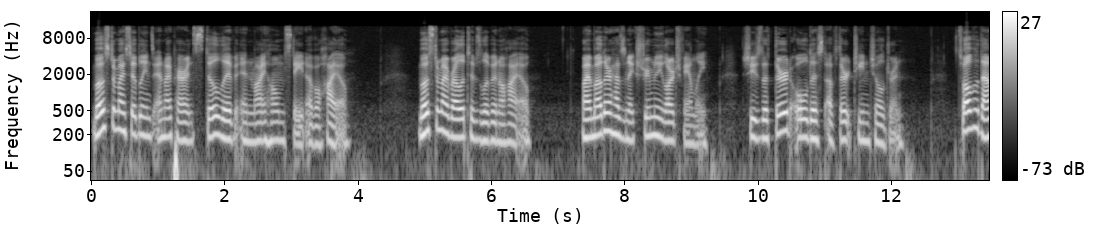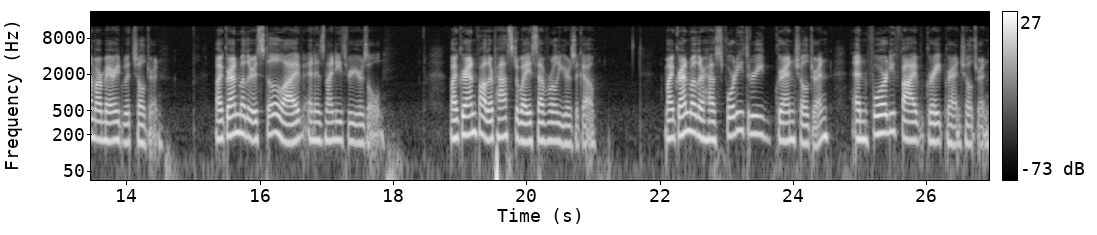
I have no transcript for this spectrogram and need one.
Most of my siblings and my parents still live in my home state of Ohio. Most of my relatives live in Ohio. My mother has an extremely large family. She's the third oldest of 13 children. Twelve of them are married with children. My grandmother is still alive and is 93 years old. My grandfather passed away several years ago. My grandmother has 43 grandchildren and 45 great grandchildren.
